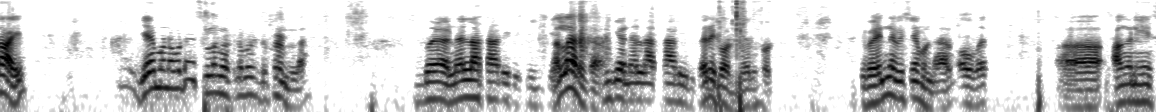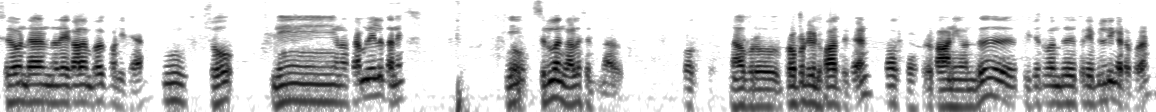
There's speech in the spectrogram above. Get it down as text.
சாய் ஏமனை விட கிளம்பி டிஃப்ரெண்ட் இல்ல. நல்லா தாடி இருக்கு. நல்லா இருக்கா? இங்க நல்லா தாடி இருக்கு. வெரி குட் வெரி குட் இப்போ என்ன விஷயம் என்றால் ஓவர் அங்க நீ சிவண்ட நிறைய காலம் ஒர்க் பண்ணிட்ட. ம். ஸோ நீ உன ஃபேமிலியில தானே? நீ ஸ்ரீலங்கால செட்டில் ஆகுது ஓகே நான் ஒரு ப்ராப்பர்ட்டி ஒன்று பார்த்துட்டேன். ஓகே ஒரு காணி வந்து ஃபியூச்சர் வந்து பெரிய பில்டிங் கட்ட போறேன்.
